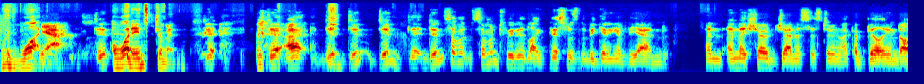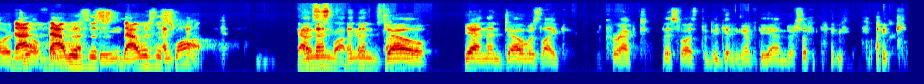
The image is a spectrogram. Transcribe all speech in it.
With what? Yeah. Did, what instrument? Did, did, uh, did, did, did, didn't someone someone tweeted like this was the beginning of the end, and and they showed Genesis doing like a billion dollar that, deal. That was UST. the that was the and, swap. and then swap and then Do, yeah, and then Do was like, correct. This was the beginning of the end or something like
